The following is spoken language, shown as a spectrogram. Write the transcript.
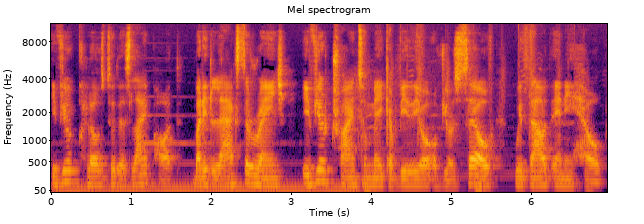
if you're close to the Slypod, but it lacks the range if you're trying to make a video of yourself without any help.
